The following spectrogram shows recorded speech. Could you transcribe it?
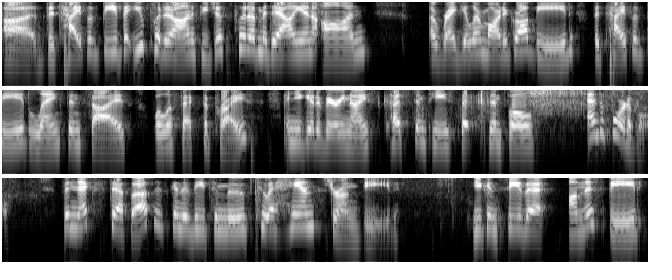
Uh, the type of bead that you put it on, if you just put a medallion on a regular Mardi Gras bead, the type of bead, length, and size will affect the price, and you get a very nice custom piece that's simple and affordable. The next step up is going to be to move to a hand-strung bead. You can see that on this bead,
